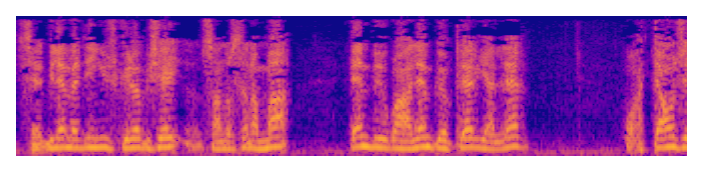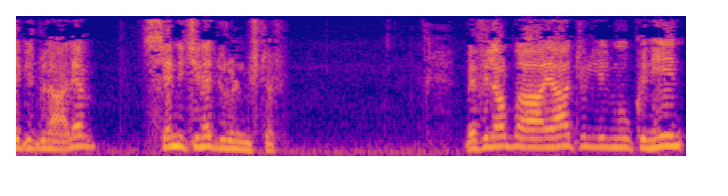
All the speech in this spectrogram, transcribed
sen bilemediğin 100 kilo bir şey sanırsın ama en büyük alem gökler yerler o hatta 18 bin alem senin içine dürülmüştür. Ve fil ardı ayatül lil mukinin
